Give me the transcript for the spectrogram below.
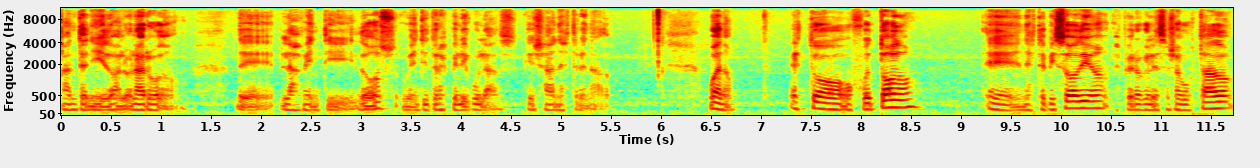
han tenido a lo largo de las 22 o 23 películas que ya han estrenado. Bueno, esto fue todo en este episodio, espero que les haya gustado.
